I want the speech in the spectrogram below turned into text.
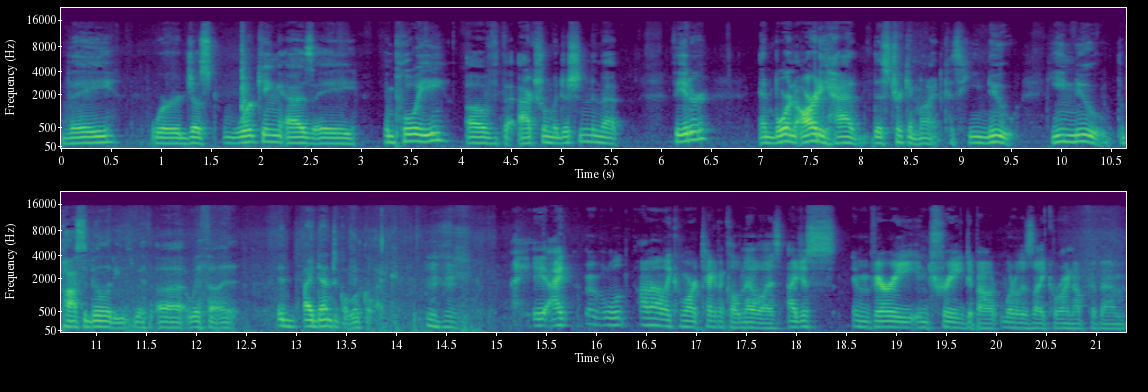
They were just working as a employee of the actual magician in that theater, and Borden already had this trick in mind because he knew he knew the possibilities with uh with a identical lookalike. I, I well, on a like more technical level, I just am very intrigued about what it was like growing up for them,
